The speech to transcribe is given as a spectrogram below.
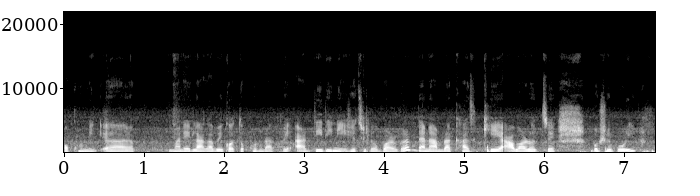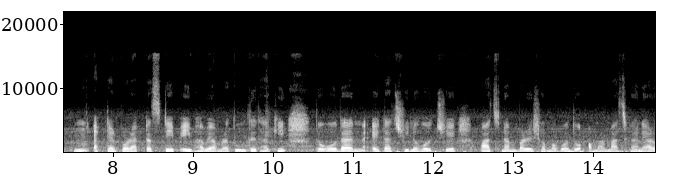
কখন মানে লাগাবে, কতক্ষণ রাখবে, আর দিদি নিয়ে এসেছিল বার্গার। দেন আমরা খাস, খেয়ে আবার হচ্ছে বসে পড়ি। একটার পর একটা স্টেপ এইভাবে আমরা তুলতে থাকি। তো দেন এটা ছিল হচ্ছে পাঁচ নাম্বারের সম্ভবত। আমার মাঝখানে আর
